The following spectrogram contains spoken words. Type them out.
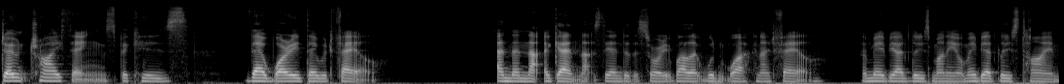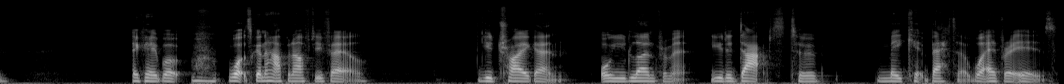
don't try things because they're worried they would fail. And then that again that's the end of the story. Well it wouldn't work and i'd fail. And maybe i'd lose money or maybe i'd lose time. Okay but what's going to happen after you fail? You'd try again or you'd learn from it. You'd adapt to make it better whatever it is.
